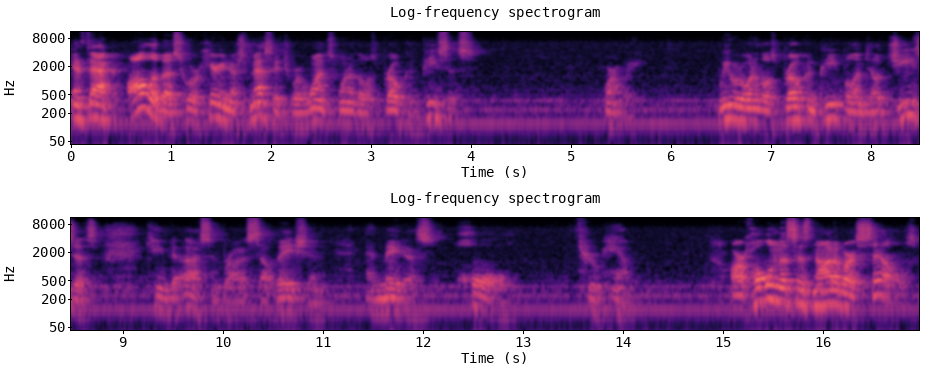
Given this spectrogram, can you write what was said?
In fact, all of us who are hearing this message were once one of those broken pieces, weren't we? We were one of those broken people until Jesus came to us and brought us salvation and made us whole through Him. Our wholeness is not of ourselves,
